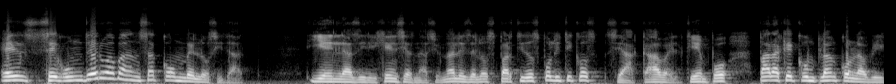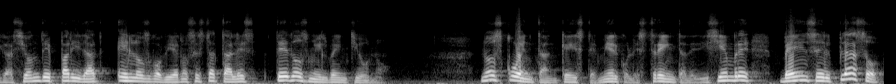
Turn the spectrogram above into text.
El segundero avanza con velocidad y en las dirigencias nacionales de los partidos políticos se acaba el tiempo para que cumplan con la obligación de paridad en los gobiernos estatales de 2021 nos cuentan que este miércoles 30 de diciembre vence el plazo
